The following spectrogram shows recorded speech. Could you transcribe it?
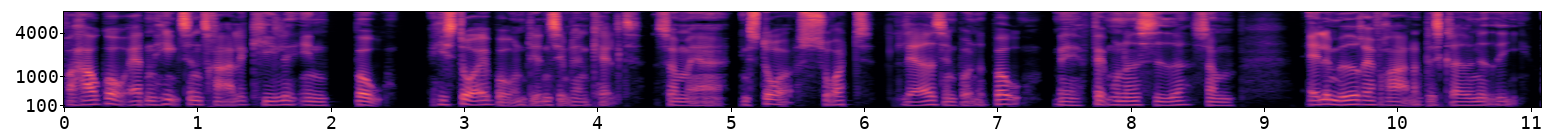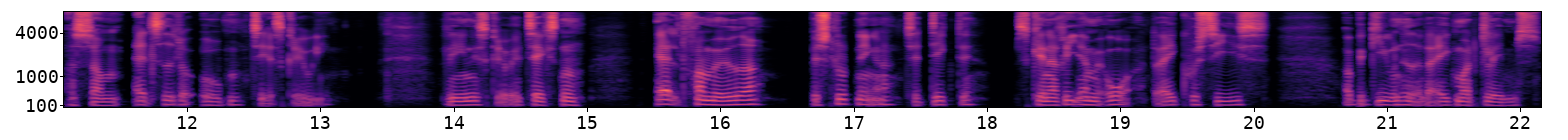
fra Havgård er den helt centrale kilde en bog. Historiebogen bliver den simpelthen kaldt, som er en stor, sort, lærredsindbundet bog med 500 sider, som alle mødereferater blev skrevet ned i, og som altid lå åben til at skrive i. Lene skriver i teksten, alt fra møder, beslutninger til digte, skænderier med ord, der ikke kunne siges, og begivenheder, der ikke måtte glemmes.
